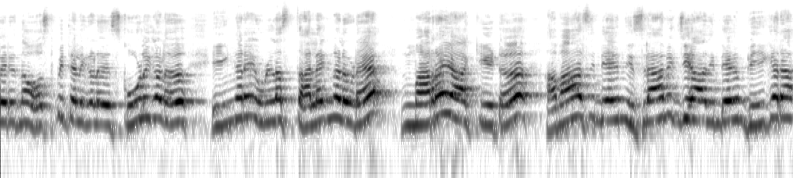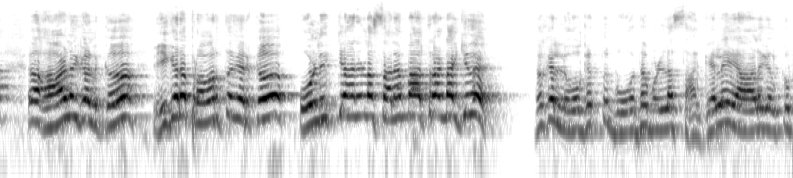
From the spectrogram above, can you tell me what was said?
വരുന്ന ഹോസ്പിറ്റലുകൾ സ്കൂളുകൾ ഇങ്ങനെയുള്ള സ്ഥലങ്ങളുടെ മറയാക്കിയിട്ട് ഹമാസിന്റെയും ഇസ്ലാമിക് ജിഹാദിന്റെയും ഭീകര ആളുകൾക്ക് ഭീകര പ്രവർത്തകർക്ക് ഒളിക്കാനുള്ള സ്ഥലം മാത്രം ഉണ്ടാക്കിയത്. ഇതൊക്കെ ലോകത്ത് ബോധമുള്ള സകല ആളുകൾക്കും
